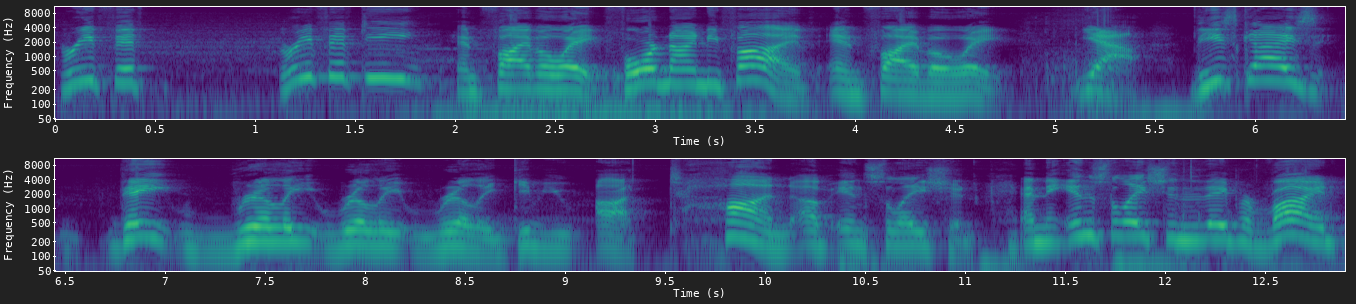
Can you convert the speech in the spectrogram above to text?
350, 350 and 508. 495 and 508. Yeah, these guys, they really, really, really give you a ton of insulation. And the insulation that they provide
